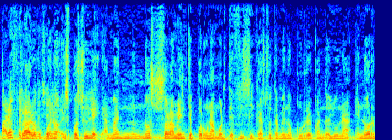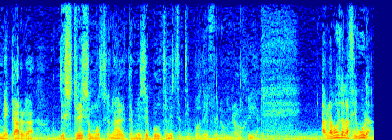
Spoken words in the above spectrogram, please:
Parece claro, que bueno, es posible, además no, solamente por una muerte física, esto también ocurre cuando hay una enorme carga de estrés emocional, también se produce en este tipo de fenomenología. Hablamos de la figura.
